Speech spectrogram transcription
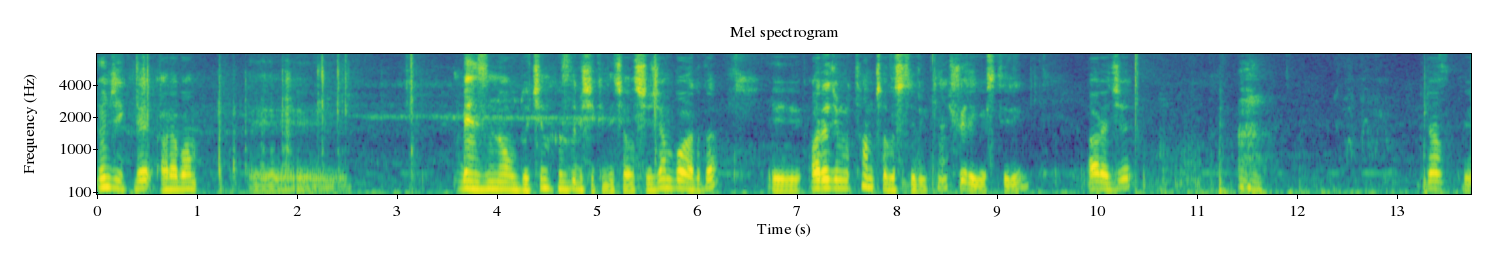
Öncelikle arabam e, benzinli olduğu için hızlı bir şekilde çalışacağım. Bu arada e, aracımı tam çalıştırırken şöyle göstereyim. Aracı biraz e,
